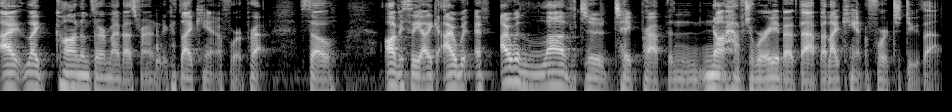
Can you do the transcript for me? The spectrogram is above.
I like condoms are my best friend because I can't afford prep. So. Obviously, like I would, if, I would love to take prep and not have to worry about that, but I can't afford to do that.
